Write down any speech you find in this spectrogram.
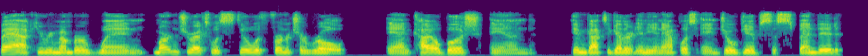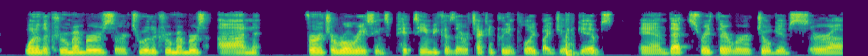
back, you remember when Martin Truex was still with Furniture Row and Kyle Busch and him got together at Indianapolis and Joe Gibbs suspended one of the crew members or two of the crew members on Furniture Row Racing's pit team because they were technically employed by Joe Gibbs. And that's right there where Joe Gibbs or uh,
